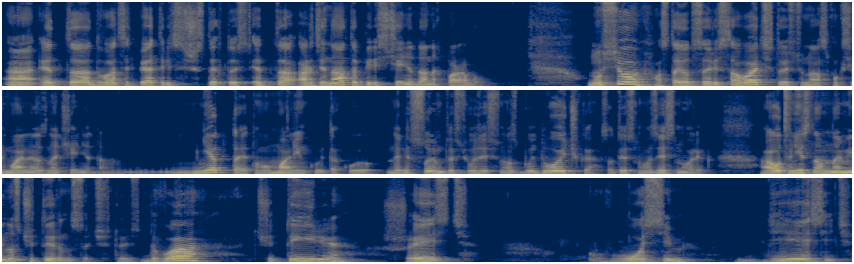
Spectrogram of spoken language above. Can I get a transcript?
А, это 25 36. То есть это ордината пересечения данных парабол. Ну все, остается рисовать. То есть у нас максимальное значение там нет, поэтому маленькую такую нарисуем. То есть вот здесь у нас будет двоечка, соответственно вот здесь нолик. А вот вниз нам на минус 14. То есть 2, 4, 6, 8, 10,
